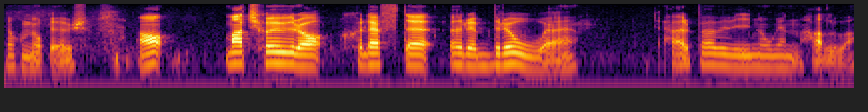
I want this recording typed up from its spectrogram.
De kommer åka ur. Ja, match sju då. Skellefteå, Örebro. Här behöver vi nog en halva.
